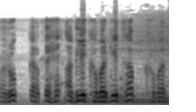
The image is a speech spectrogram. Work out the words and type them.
रुक करते हैं अगली खबर की तरफ़। खबर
